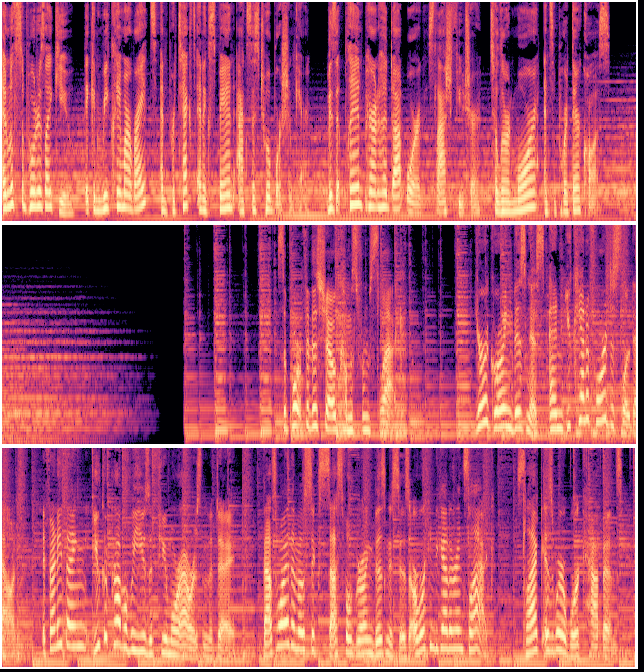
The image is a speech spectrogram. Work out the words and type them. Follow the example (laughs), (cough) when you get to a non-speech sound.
And with supporters like you, they can reclaim our rights and protect and expand access to abortion care. Visit plannedparenthood.org/future to learn more and support their cause. Support for this show comes from Slack. You're a growing business and you can't afford to slow down. If anything, you could probably use a few more hours in the day. That's why the most successful growing businesses are working together in Slack. Slack is where work happens,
